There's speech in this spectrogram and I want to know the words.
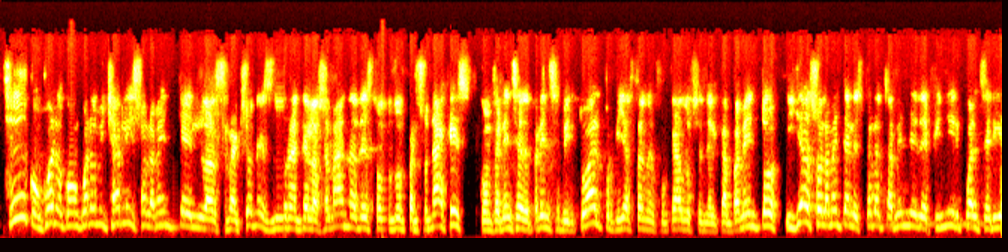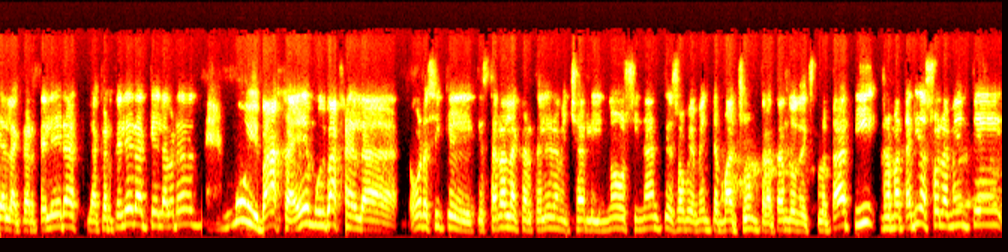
Sí, concuerdo, concuerdo, mi Charlie. Solamente las reacciones durante la semana de estos dos personajes, conferencia de prensa virtual, porque ya están enfocados en el campamento y ya solamente a la espera también de definir cuál sería la cartelera. La cartelera que la verdad, muy baja, ¿eh? Muy baja la. Ahora sí que, que estará la cartelera, mi Charlie, no sin antes, obviamente, Matchroom tratando de explotar y remataría solamente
